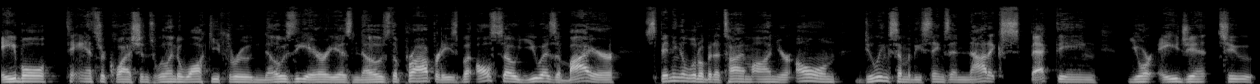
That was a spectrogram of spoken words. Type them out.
able to answer questions, willing to walk you through, knows the areas, knows the properties, but also you as a buyer spending a little bit of time on your own doing some of these things and not expecting your agent to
